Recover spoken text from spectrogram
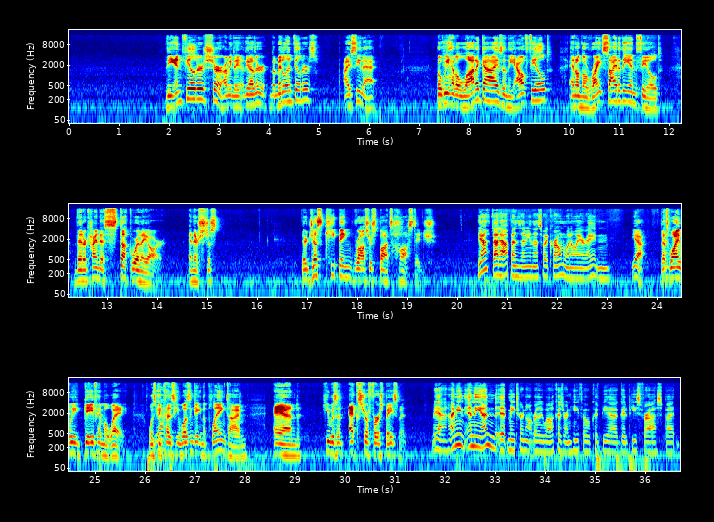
The infielders, sure. I mean, the the other the middle infielders, I see that. But we have a lot of guys in the outfield and on the right side of the infield that are kind of stuck where they are, and they're just they're just keeping roster spots hostage. Yeah, that happens. I mean, that's why Cron went away, right? And yeah, that's yeah. why we gave him away was yeah. because he wasn't getting the playing time, and he was an extra first baseman. Yeah, I mean, in the end, it may turn out really well because Rengifo could be a good piece for us, but.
